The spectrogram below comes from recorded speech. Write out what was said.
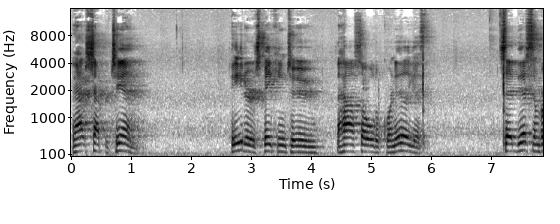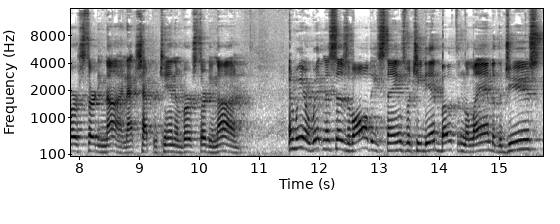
In Acts chapter 10, Peter, is speaking to the household of Cornelius, said this in verse 39, Acts chapter 10 and verse 39. And we are witnesses of all these things which he did both in the land of the Jews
